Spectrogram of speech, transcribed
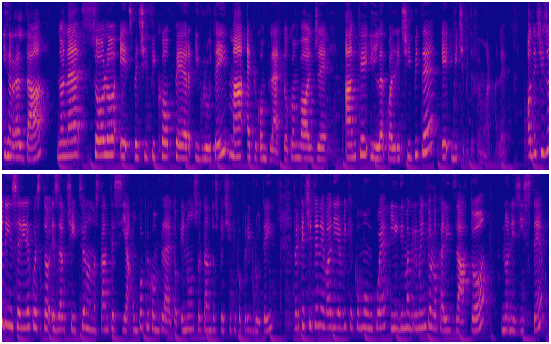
in realtà non è solo e specifico per i glutei, ma è più completo, coinvolge anche il quadricipite e il bicipite femorale. Ho deciso di inserire questo esercizio nonostante sia un po' più completo e non soltanto specifico per i glutei perché ci tenevo a dirvi che comunque il dimagrimento localizzato non esiste,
